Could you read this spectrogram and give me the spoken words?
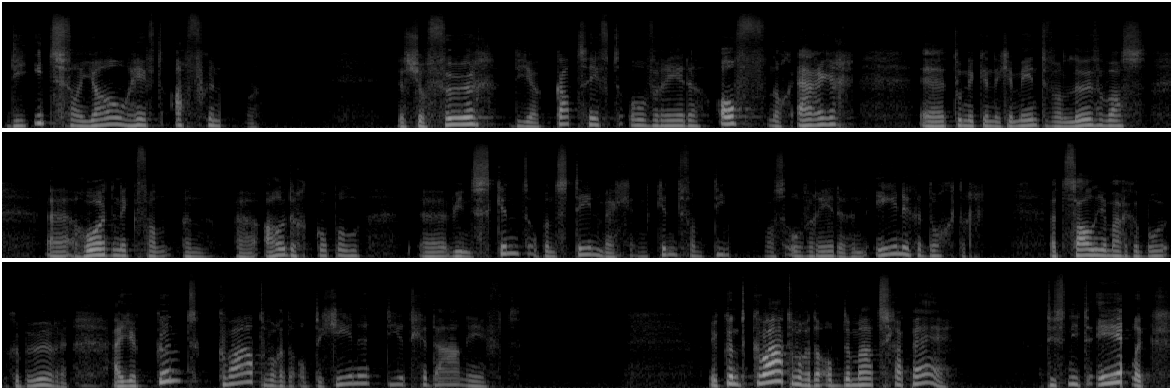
die iets van jou heeft afgenomen. De chauffeur die je kat heeft overreden. Of nog erger, eh, toen ik in de gemeente van Leuven was, eh, hoorde ik van een uh, ouder koppel uh, wiens kind op een steenweg, een kind van tien, was overreden, hun enige dochter. Het zal je maar gebeuren. En je kunt kwaad worden op degene die het gedaan heeft. Je kunt kwaad worden op de maatschappij. Het is niet eerlijk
